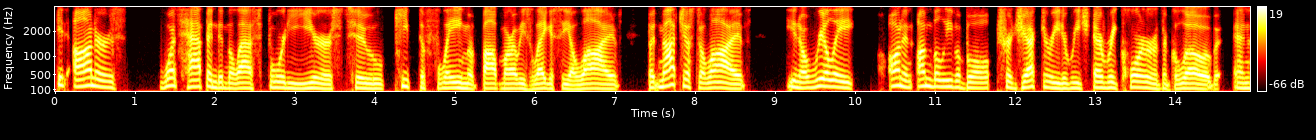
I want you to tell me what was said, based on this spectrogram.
it honors what's happened in the last 40 years to keep the flame of Bob Marley's legacy alive, but not just alive, you know, really on an unbelievable trajectory to reach every corner of the globe. And,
